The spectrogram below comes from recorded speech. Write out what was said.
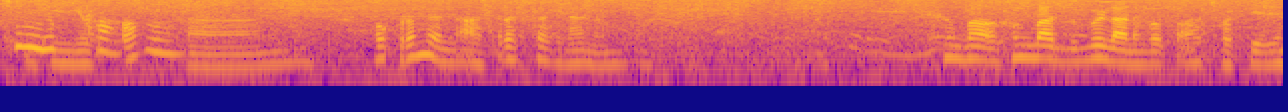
26%. 26%? 응. 아, 어, 그러면 아슬아슬하긴 하네. 흑마, 흑마 눈물 나는 거 봐, 저 딜.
